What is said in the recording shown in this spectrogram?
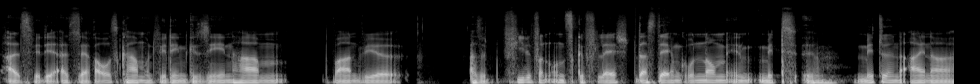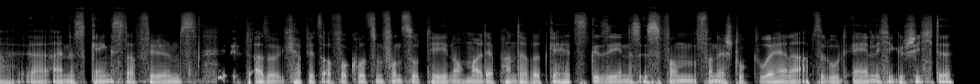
als wir der, als der rauskam und wir den gesehen haben, waren wir also viele von uns geflasht, dass der im Grunde genommen in, mit äh, Mitteln einer äh, eines Gangsterfilms, also ich habe jetzt auch vor kurzem von Sauté nochmal Der Panther wird gehetzt gesehen. Das ist vom, von der Struktur her eine absolut ähnliche Geschichte,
